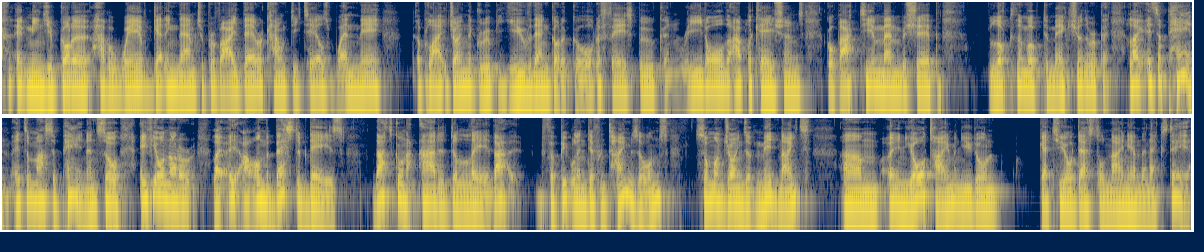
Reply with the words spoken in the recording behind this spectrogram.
it means you've got to have a way of getting them to provide their account details when they apply to join the group. You've then got to go to Facebook and read all the applications, go back to your membership, look them up to make sure they're like it's a pain. It's a massive pain. And so if you're not a like on the best of days, that's going to add a delay. That for people in different time zones, someone joins at midnight um, in your time and you don't get to your desk till 9 a.m. the next day.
